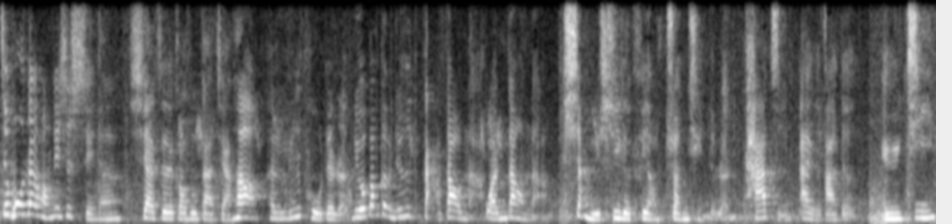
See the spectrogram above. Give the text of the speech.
这末代皇帝是谁呢？下次再告诉大家哈。很离谱的人，刘邦根本就是打到哪玩到哪。项羽是一个非常专情的人，他只爱着他的。虞姬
